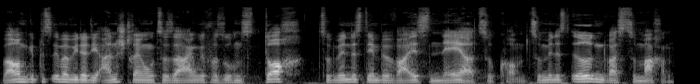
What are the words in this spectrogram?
Warum gibt es immer wieder die Anstrengung zu sagen, wir versuchen es doch zumindest dem Beweis näher zu kommen, zumindest irgendwas zu machen?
